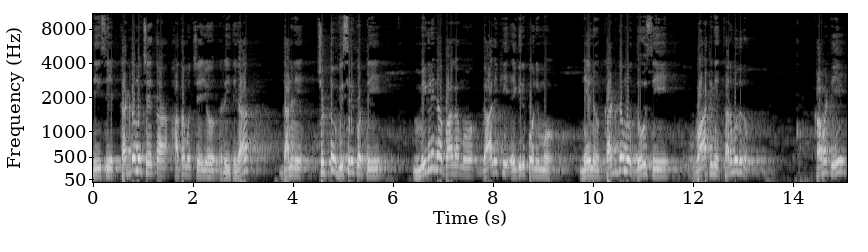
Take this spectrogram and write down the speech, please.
తీసి ఖడ్గము చేత హతము చేయు రీతిగా దానిని చుట్టూ విసిరి కొట్టి మిగిలిన భాగము గాలికి ఎగిరిపోనిమ్ము. నేను ఖడ్గము దూసి వాటిని తరుముదును. కాబట్టి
